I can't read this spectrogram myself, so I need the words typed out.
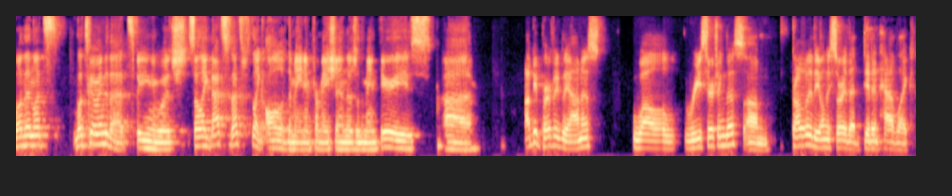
well. Then let's let's go into that. Speaking of which, so like that's that's like all of the main information. Those are the main theories. Uh, I'll be perfectly honest. While researching this, um, probably the only story that didn't have like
